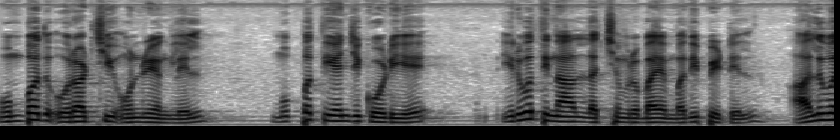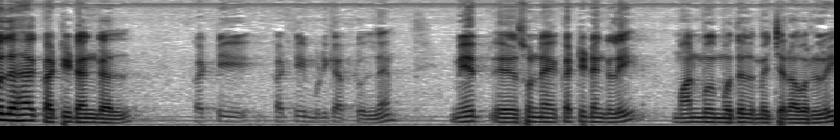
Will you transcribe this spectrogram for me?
ஒன்பது ஊராட்சி ஒன்றியங்களில் முப்பத்தி அஞ்சு கோடியே இருபத்தி நாலு லட்சம் ரூபாய் மதிப்பீட்டில் அலுவலக கட்டிடங்கள் கட்டி கட்டி முடிக்கப்பட்டுள்ள மேற் சொன்ன கட்டிடங்களை மாண்பு முதலமைச்சர் அவர்களை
